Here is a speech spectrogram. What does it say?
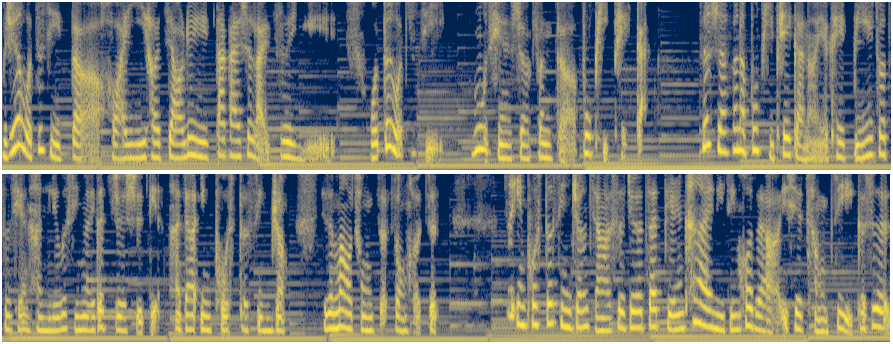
我觉得我自己的怀疑和焦虑，大概是来自于我对我自己目前身份的不匹配感。这身份的不匹配感呢，也可以比喻作之前很流行的一个知识点，它叫 imposter syndrome，就是冒充者综合症。这 imposter syndrome 讲的是，就是在别人看来你已经获得了一些成绩，可是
